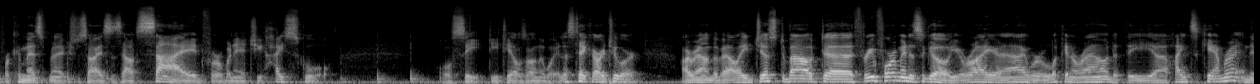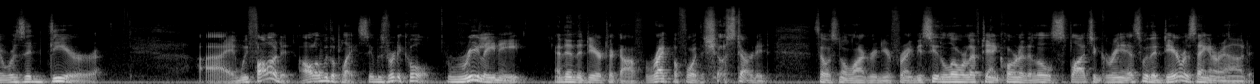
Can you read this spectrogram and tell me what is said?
for commencement exercises outside for Wenatchee High School. We'll see. Details on the way. Let's take our tour around the valley. Just about uh, three, four minutes ago, Uriah and I were looking around at the uh, Heights camera, and there was a deer. Uh, and we followed it all over the place. It was really cool, really neat. And then the deer took off right before the show started, so it's no longer in your frame. You see the lower left hand corner, the little splotch of green? That's where the deer was hanging around.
